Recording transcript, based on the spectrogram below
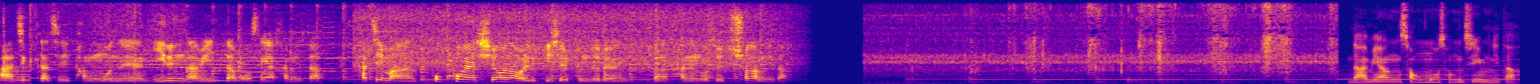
아직까지 방문은 이른 감이 있다고 생각합니다. 하지만 폭포의 시원함을 느끼실 분들은 저는 가는 것을 추천합니다. 남양 성모 성지입니다.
